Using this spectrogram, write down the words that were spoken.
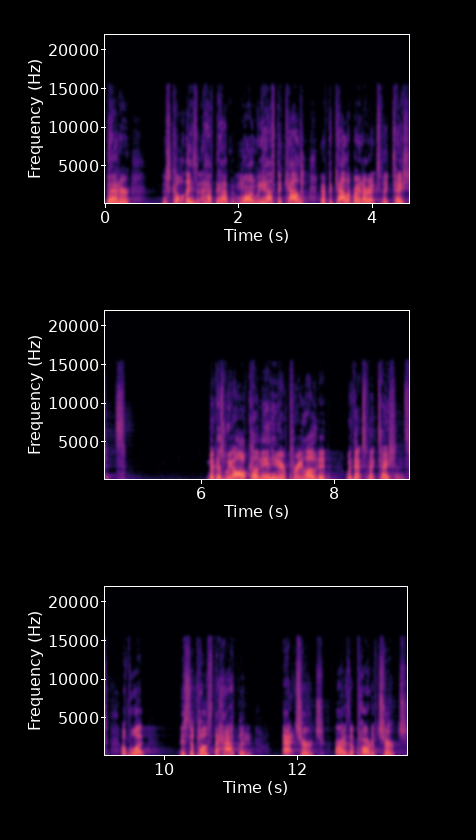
better, there's a couple things that have to happen. One, we have to, cal- we have to calibrate our expectations. Because we all come in here preloaded with expectations of what is supposed to happen at church or as a part of church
